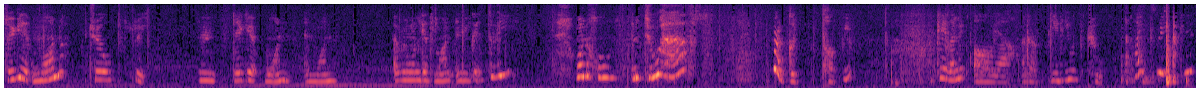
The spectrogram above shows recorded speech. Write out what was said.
So you get one, two, three. And they get one and one. Everyone gets one and you get three. One whole and two halves. You're a good puppy. Okay, let me. Oh yeah, I gotta feed you too. I drink it.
